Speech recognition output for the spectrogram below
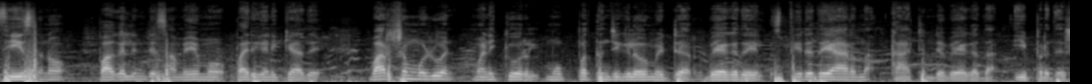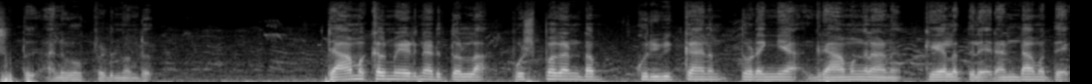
സീസണോ പകലിന്റെ സമയമോ പരിഗണിക്കാതെ വർഷം മുഴുവൻ മണിക്കൂറിൽ മുപ്പത്തഞ്ച് കിലോമീറ്റർ വേഗതയിൽ സ്ഥിരതയാർന്ന കാറ്റിന്റെ വേഗത ഈ പ്രദേശത്ത് അനുഭവപ്പെടുന്നുണ്ട്. രാമക്കൽമേടിനടുത്തുള്ള പുഷ്പകണ്ഠം കുരുവിക്കാനം തുടങ്ങിയ ഗ്രാമങ്ങളാണ് കേരളത്തിലെ രണ്ടാമത്തെ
